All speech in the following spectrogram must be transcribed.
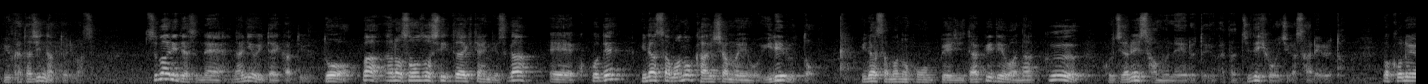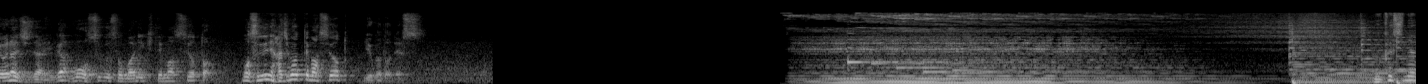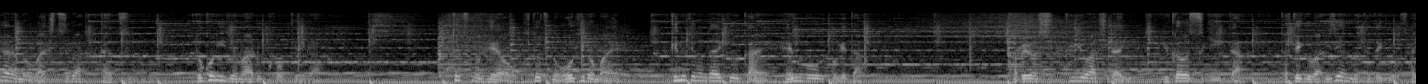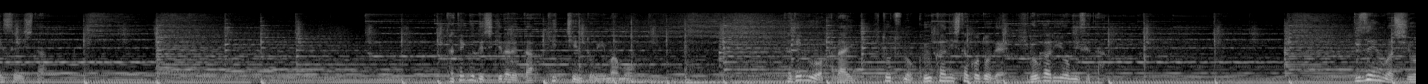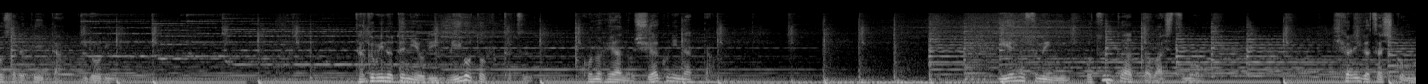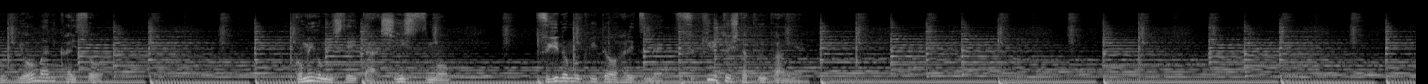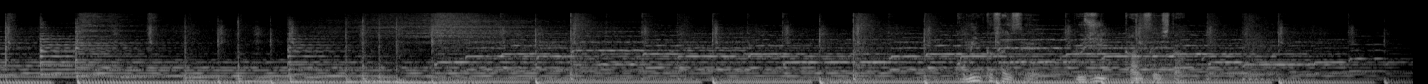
いう形になっております。つまりですね何を言いたいかというと、まあ、あの想像していただきたいんですが、えー、ここで皆様の会社名を入れると。皆様のホームページだけではなくこちらにサムネイルという形で表示がされると。まあ、このような時代がもうすぐそばに来てますよと。もうすでに始まってますよということです。昔ながらの和室が2つ。どこにでもある光景が2つの部屋を1つの大広間へ吹き抜けの大空間へ変貌を遂げた。壁は漆喰をあしらい床は過ぎいた。建具は以前の建具を再生した。建具で仕切られたキッチンと居間も建具を払い一つの空間にしたことで広がりを見せた。以前は使用されていたいろり匠の手により見事復活。この部屋の主役になった。家の隅にポツンとあった和室も光が差し込む洋間に改装。ゴミゴミしていた寝室も杉の報い手を張り詰めすっきりとした空間へ。古民家再生。無事完成した。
